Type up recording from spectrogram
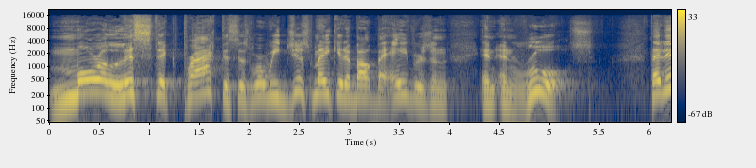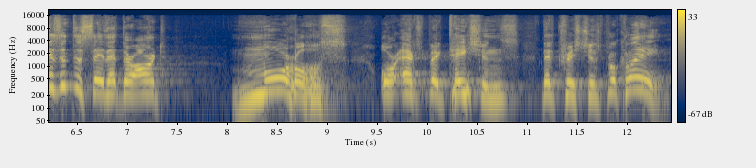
moralistic practices where we just make it about behaviors and, and, and rules, that isn't to say that there aren't morals or expectations that Christians proclaim.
